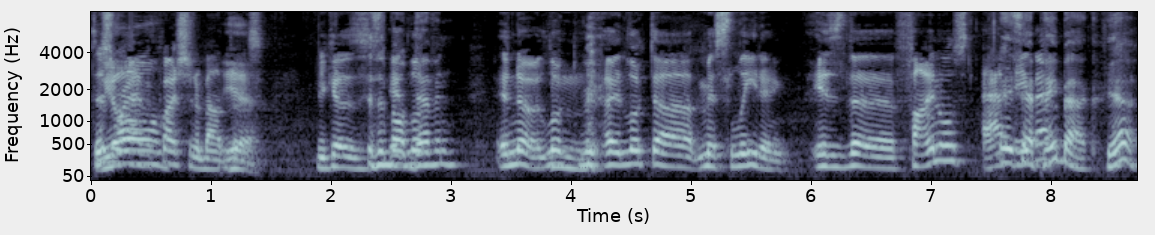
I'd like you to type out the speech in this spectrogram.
This we is where I have a question about yeah. this because Is it about looked- Devin? uh, No, it looked Hmm. it looked uh, misleading. Is the finals at It's payback? at payback. Yeah,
